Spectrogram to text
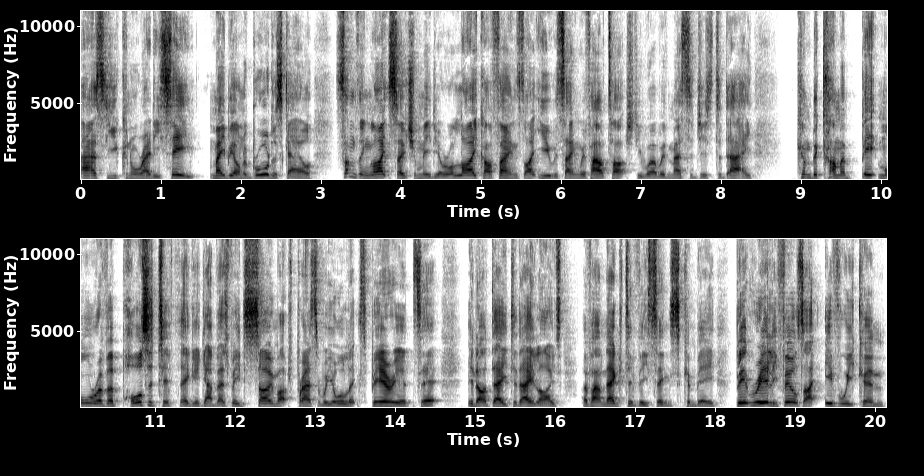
as you can already see maybe on a broader scale something like social media or like our phones like you were saying with how touched you were with messages today can become a bit more of a positive thing again. There's been so much press and we all experience it in our day-to-day lives of how negative these things can be. But it really feels like if we can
